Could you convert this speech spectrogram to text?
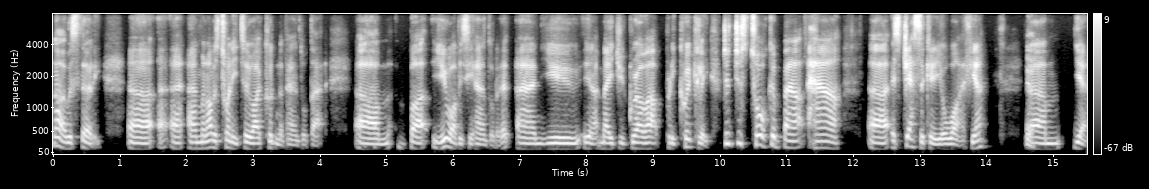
No, I was 30. Uh, and when I was 22, I couldn't have handled that. Um, but you obviously handled it, and you you know made you grow up pretty quickly. Just just talk about how uh, it's Jessica, your wife, yeah. Yeah. Um, yeah.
